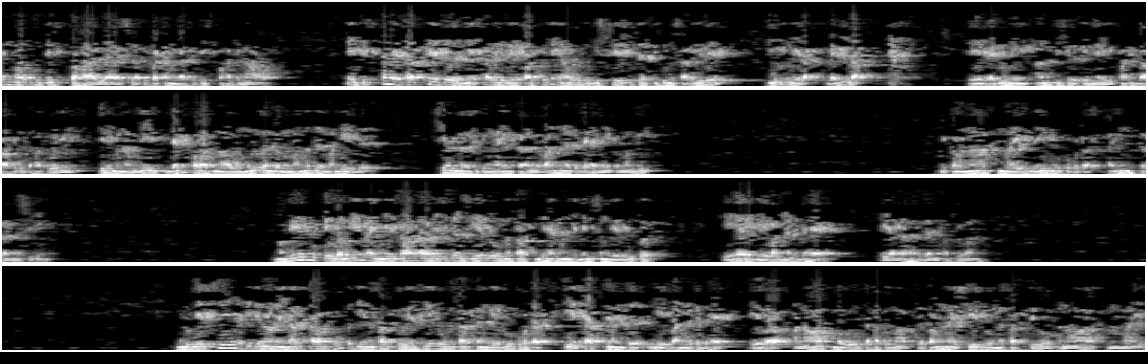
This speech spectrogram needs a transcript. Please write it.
දැන් අවුරුදු 35 වයස අපි පටන් ගත්ත 35 දිනාව. මේ 35 තත්ත්වයට මේ ශරීරයේ පස්සේ අවුරුදු 20 සිට තිබුණු ශරීරයේ දීර්ඝලා වැඩිලා ඒ වැඩිුනේ අන්තිශයකින් මේ පරිබාහිර ධාතු වලින්. එහෙමනම් මේ දැන් පවත්නා වූ මුළුැඳම මමද මගේද? සියල්ල පිටින් අයින් කරන්න වන්නට බෑ මේක මගේ. මේක අනාත්මයි මේ රූප කොටස් අයින් කරන්න සිටින්. මගේ රූපේ වගේමයි මේ සාධාරණ සිටින සියලුම සත් ධ්‍යානන්ගේ මිනිසුන්ගේ රූප ඒයි දේවන්නට බෑ. ඒ අදහස දැන හසුරවන්න. මුළු විශ්වයේම සිටිනා යන්තා රූප තියෙන සත්වයේ සියලුම සත්යන්ගේ රූප කොටස් ඒ සත්‍යයන්ට මේ වන්නට බෑ. ඒවා අනාත්ම වූ ධාතු මාත්‍ර පමණයි සියලුම සත්‍යෝ අනාත්මයි.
